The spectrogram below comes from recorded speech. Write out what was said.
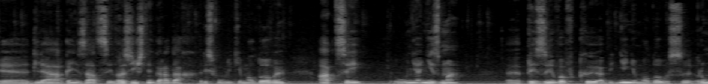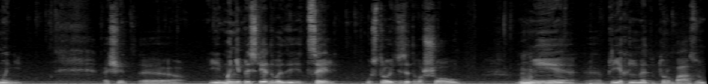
э, для организации в различных городах Республики Молдовы акций унионизма, э, призывов к объединению Молдовы с Румынией. Значит, и мы не преследовали цель устроить из этого шоу. Мы приехали на эту турбазу,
